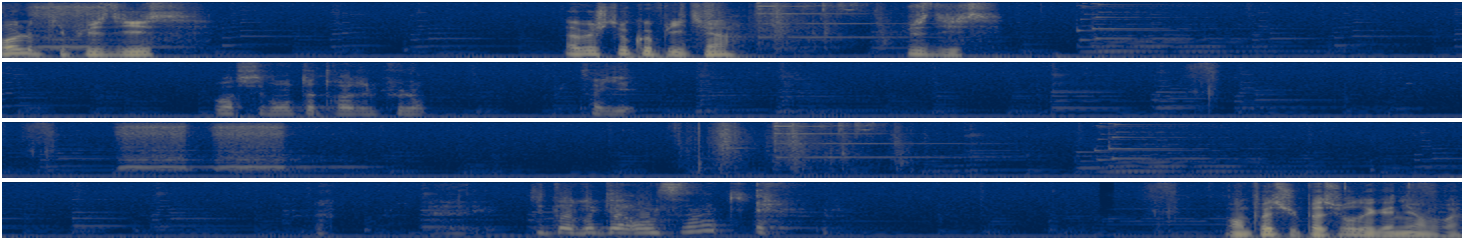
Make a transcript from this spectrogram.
Oh le petit plus 10. Ah bah je te copie, tiens. Plus 10. Ouais, c'est bon, t'as trajet le plus long. Ça y est. Tentes de 45 En fait, je suis pas sûr de gagner en vrai.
